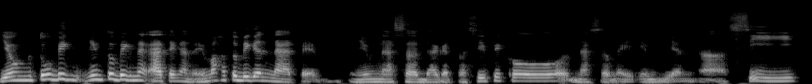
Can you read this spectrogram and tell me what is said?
Yung tubig, yung tubig ng ating ano, yung makatubigan natin, yung nasa dagat Pasipiko, nasa may Indian uh, Sea,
